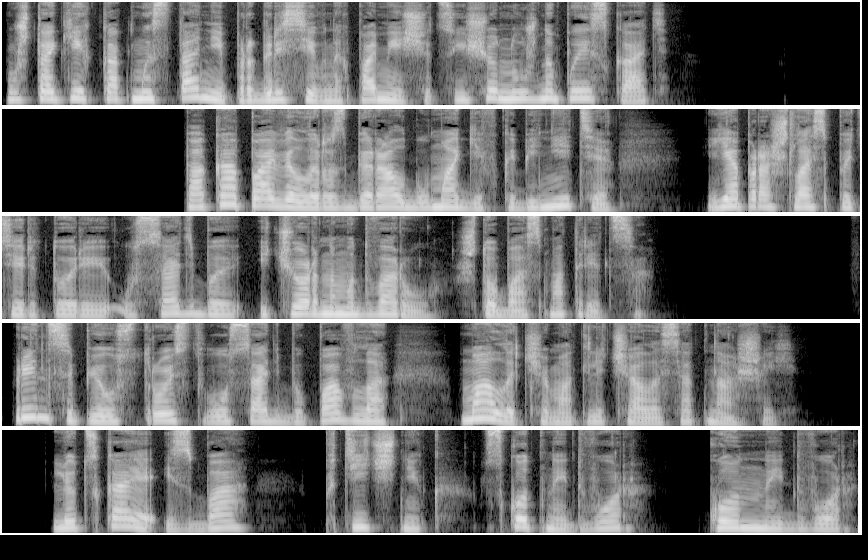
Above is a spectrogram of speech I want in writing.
Уж таких, как мы с Таней, прогрессивных помещиц, еще нужно поискать. Пока Павел разбирал бумаги в кабинете, я прошлась по территории усадьбы и черному двору, чтобы осмотреться. В принципе, устройство усадьбы Павла мало чем отличалось от нашей. Людская изба, птичник, скотный двор, конный двор.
